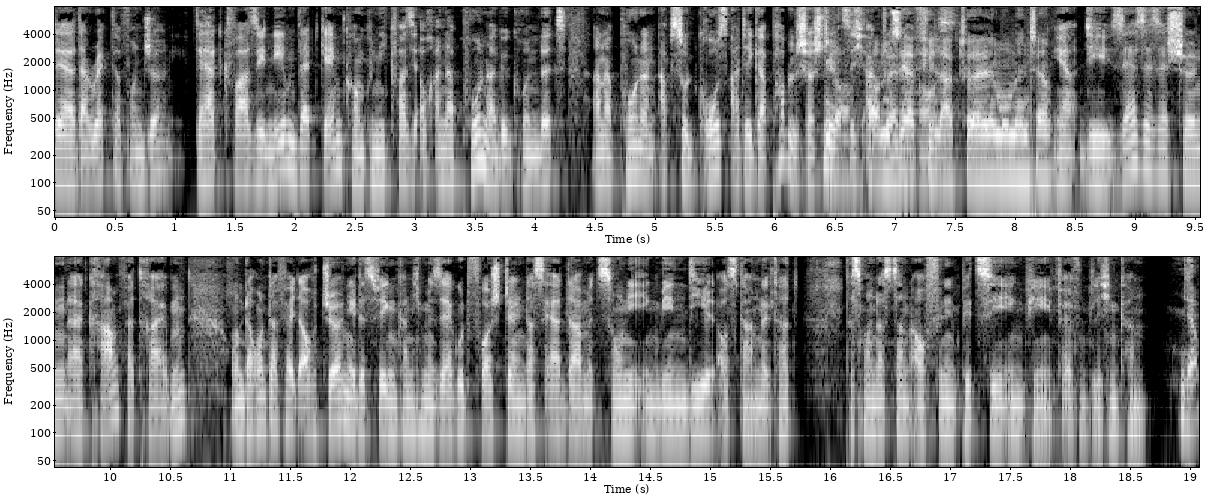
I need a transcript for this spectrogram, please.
der Director von Journey. Der hat quasi neben That Game Company quasi auch Annapurna gegründet. Annapurna, ein absolut großartiger Publisher, stellt ja, sich aktuell sehr heraus. viel aktuell im Moment, ja. Ja, die sehr, sehr, sehr schön äh, Kram vertreiben. Und darunter fällt auch Journey. Deswegen kann ich mir sehr gut vorstellen, dass er da mit Sony irgendwie einen Deal ausgehandelt hat, dass man das dann auch für den PC irgendwie veröffentlichen kann. Ja,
